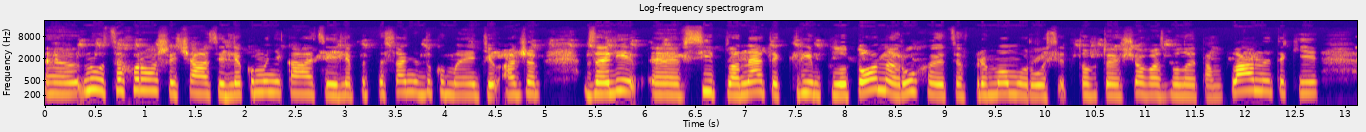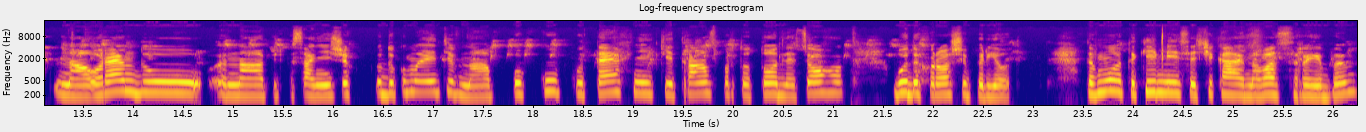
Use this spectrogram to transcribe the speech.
е, ну, це хороший час і для комунікації, і для підписання документів, адже взагалі е, всі планети, крім Плутона, рухаються в прямому русі. Тобто, якщо у вас були там плани такі на оренду, на підписання інших документів, на покупку техніки, транспорту, то для цього буде хороший період. Тому такий місяць чекаю на вас риби.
